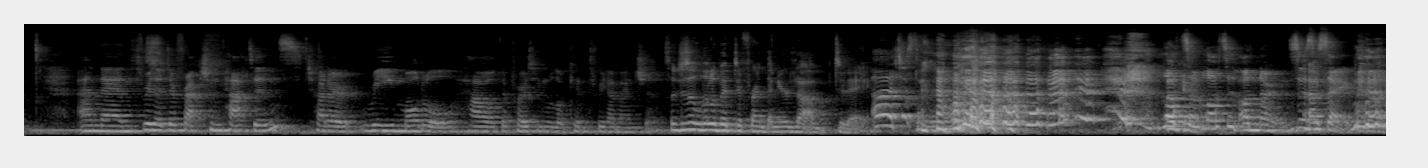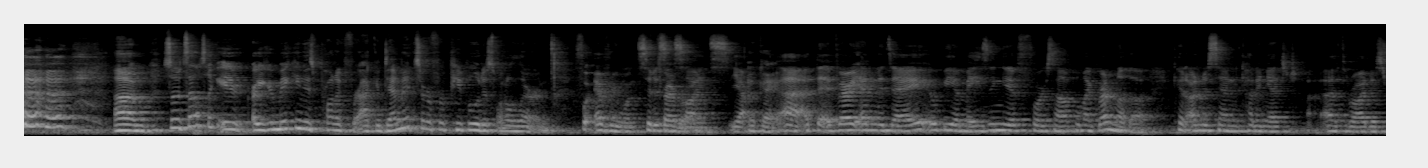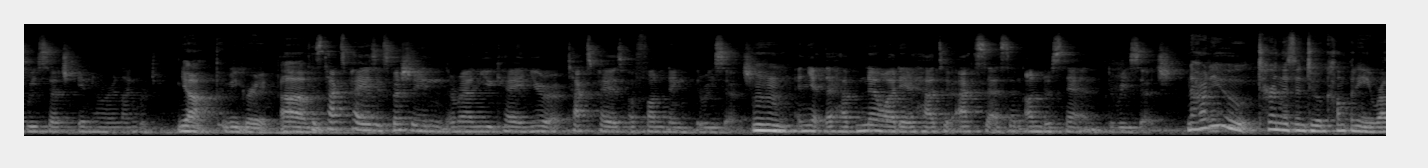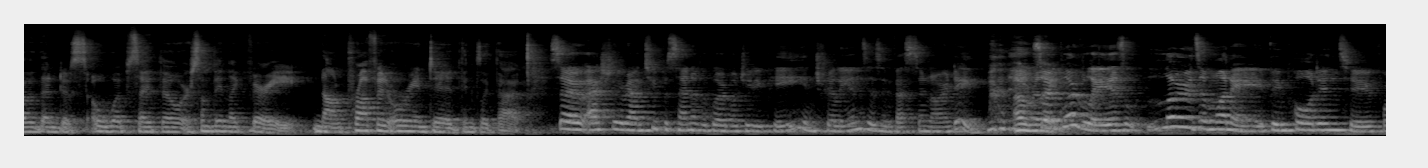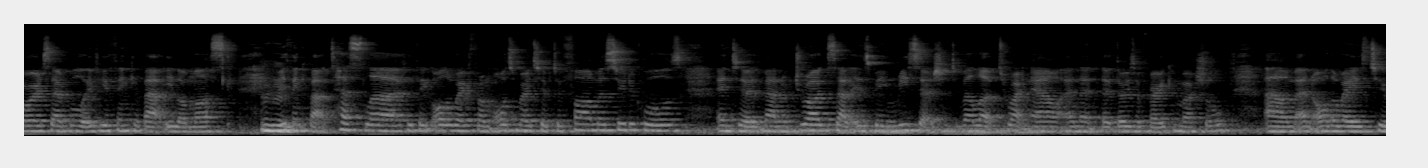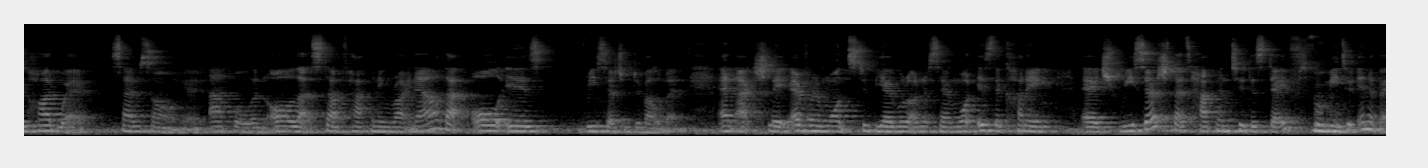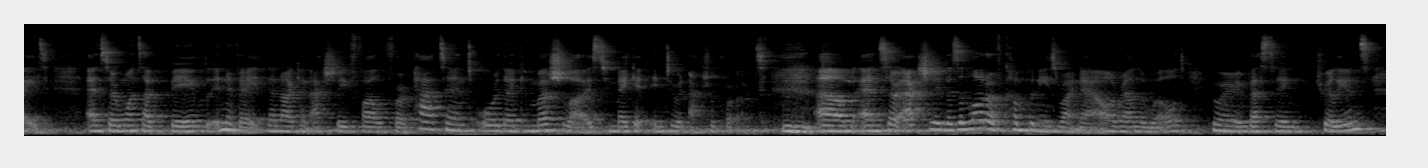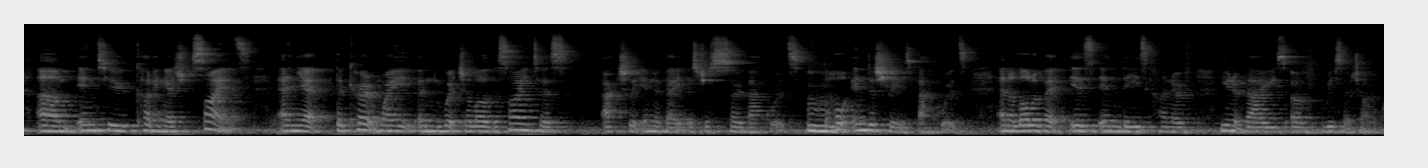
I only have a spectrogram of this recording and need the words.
and then through the diffraction patterns, try to remodel how the protein will look in three dimensions. So just a little bit different than your job today. Uh, just a little. lots Okay. of lots of unknowns. It's the same. Um, so it sounds like it, are you making this product for academics or for people who just want to learn? For everyone, citizen For everyone. science, yeah. Okay. Uh, at the very end of the day, it would be amazing if, for example, my grandmother could understand cutting edge arthritis research in her own language. Yeah, it'd be great. Um, Because taxpayers, especially in around UK and Europe, taxpayers are funding the research, mhm. and yet they have no idea how to access and understand the research. Now, how do you turn this into a company rather than just a website, though, or something like very non-profit oriented, things like that? So actually, around two percent of the global GDP in trillions is invested in R and D. Oh, really? So globally, there's loads of money being poured into. For example, if you think about Elon Musk, if you think about Tesla, if you think all the way from automotive to pharmaceuticals, into the amount of drugs that is being researched and developed right now, and then th- those are very commercial, um, and all the ways to hardware, Samsung and Apple, and all that stuff happening right now. That all is research and development, and actually everyone wants to be able to understand what is the cutting edge research that's happened to this day for me Mhm. to innovate. And so once I've been able to innovate, then I can actually file for a patent or then commercialize to make it into an actual product. Mhm. Um, and so actually, there's a lot of companies right now around the world who are investing trillions um, into cutting edge science. And yet, the current way in which a lot of the scientists actually innovate is just so backwards. Mhm. The whole industry is backwards. And a lot of it is in these kind of unit values of research articles.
